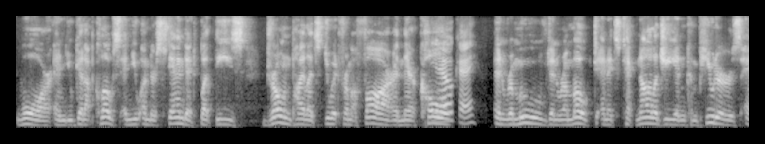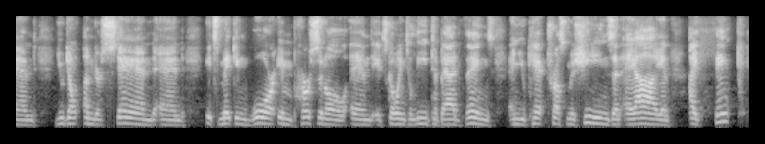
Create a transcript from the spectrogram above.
war and you get up close and you understand it but these drone pilots do it from afar and they're cold Yeah. Okay. And removed and remote and it's technology and computers and you don't understand and it's making war impersonal and it's going to lead to bad things and you can't trust machines and AI and I think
